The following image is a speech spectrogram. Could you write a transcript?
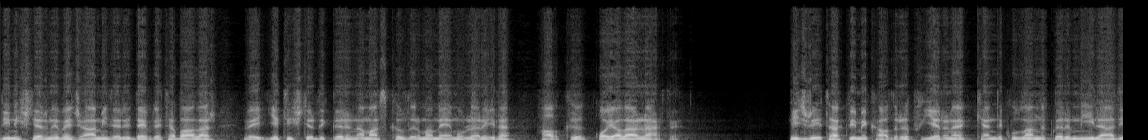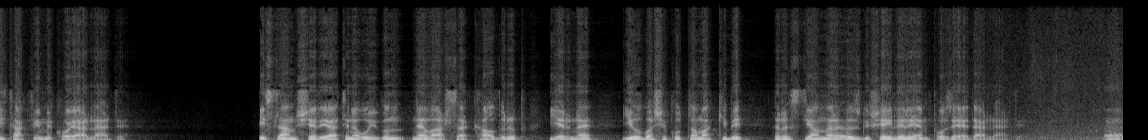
din işlerini ve camileri devlete bağlar ve yetiştirdikleri namaz kıldırma memurlarıyla halkı oyalarlardı. Hicri takvimi kaldırıp yerine kendi kullandıkları miladi takvimi koyarlardı. İslam şeriatine uygun ne varsa kaldırıp yerine yılbaşı kutlamak gibi Hristiyanlara özgü şeyleri empoze ederlerdi. He,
